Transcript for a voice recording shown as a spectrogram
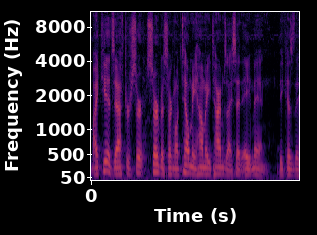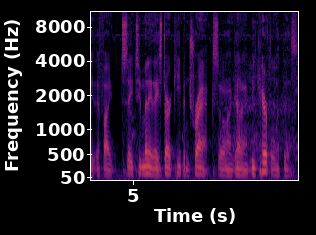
My kids, after service, are going to tell me how many times I said amen because they, if I say too many, they start keeping track. So I got to be careful with this.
